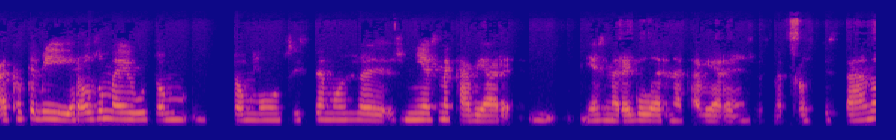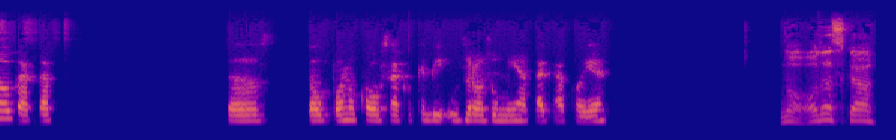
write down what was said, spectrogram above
Ako keby rozumejú tomu, tomu systému, že, že nie sme kaviare, nie sme regulérna kaviareň, že sme proste stánok a tá, s tou ponukou sa ako keby uzrozumia tak, ako je. No, otázka,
